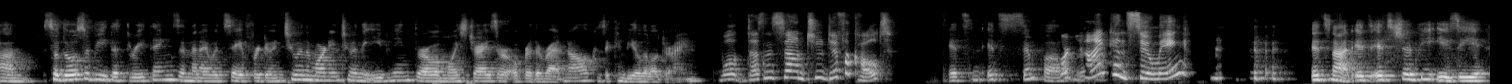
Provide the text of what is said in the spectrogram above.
um, so those would be the three things. And then I would say if we're doing two in the morning, two in the evening, throw a moisturizer over the retinol because it can be a little drying. Well, it doesn't sound too difficult. It's it's simple. Or time consuming. it's not. It it should be easy.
